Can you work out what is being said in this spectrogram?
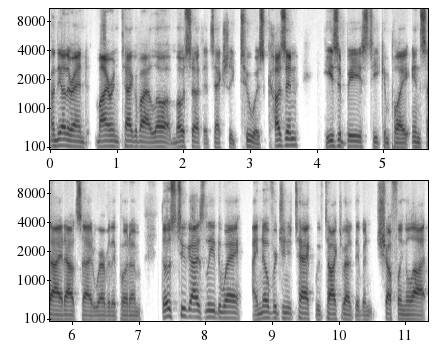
on the other end, Myron Tagovailoa-Amosa, that's actually Tua's cousin. He's a beast. He can play inside, outside, wherever they put him. Those two guys lead the way. I know Virginia Tech, we've talked about it. They've been shuffling a lot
